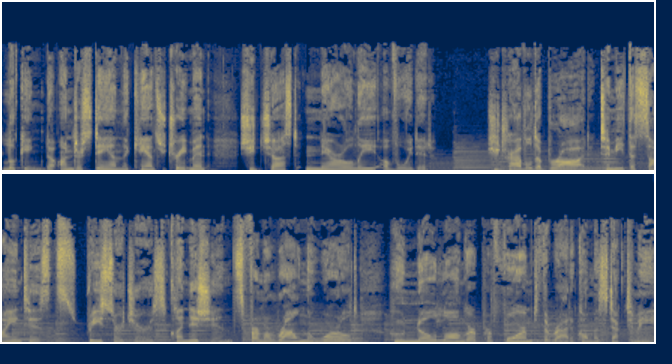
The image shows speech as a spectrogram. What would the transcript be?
looking to understand the cancer treatment she just narrowly avoided. She traveled abroad to meet the scientists, researchers, clinicians from around the world who no longer performed the radical mastectomy.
